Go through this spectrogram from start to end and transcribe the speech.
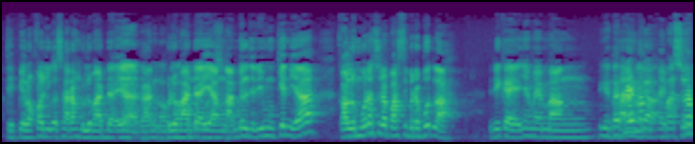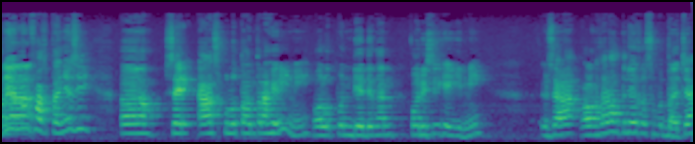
TV lokal juga sekarang belum ada ya, Iya, kan, belum ada yang masuk. ngambil jadi mungkin ya kalau murah sudah pasti berebut lah. Jadi kayaknya memang Iya, tapi emang, maksudnya- tapi emang faktanya sih eh Serie A 10 tahun terakhir ini walaupun dia dengan kondisi kayak gini misalnya kalau nggak salah waktu dia aku sempat baca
